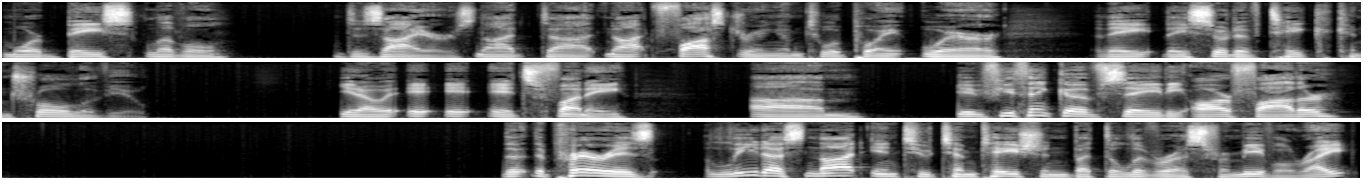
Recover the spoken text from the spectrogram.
more base level desires, not uh, not fostering them to a point where they they sort of take control of you. You know, it, it, it's funny. Um, if you think of, say, the Our Father, the the prayer is, lead us not into temptation, but deliver us from evil, right?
